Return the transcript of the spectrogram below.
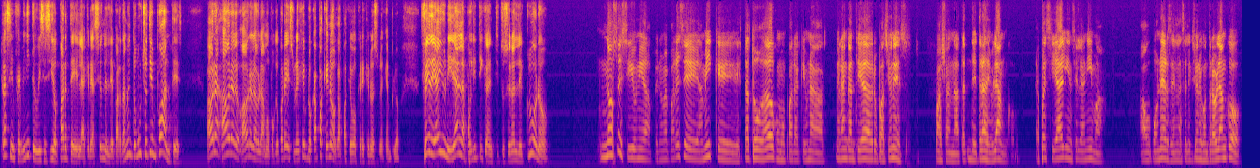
Racing Feminista hubiese sido parte de la creación del departamento mucho tiempo antes. Ahora, ahora, ahora lo hablamos, porque por ahí es un ejemplo, capaz que no, capaz que vos crees que no es un ejemplo. Fede, ¿hay unidad en la política institucional del club o no? No sé si unidad, pero me parece a mí que está todo dado como para que una gran cantidad de agrupaciones vayan detrás de Blanco. Después, si alguien se le anima a oponerse en las elecciones contra Blanco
